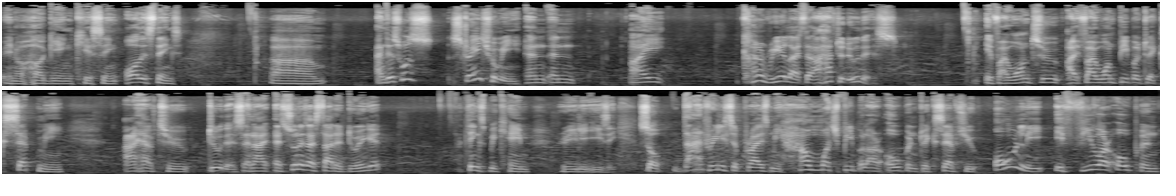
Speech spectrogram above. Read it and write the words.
You know, hugging, kissing, all these things. Um, and this was strange for me, and and I kind of realized that I have to do this if I want to. If I want people to accept me, I have to do this. And I, as soon as I started doing it, things became really easy. So that really surprised me how much people are open to accept you only if you are open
